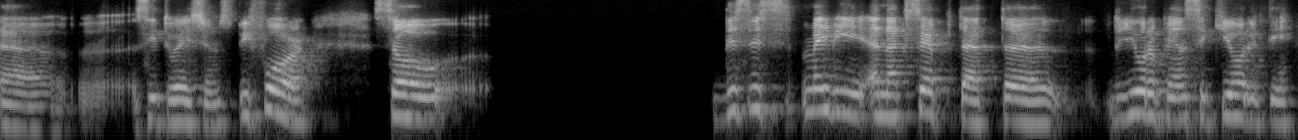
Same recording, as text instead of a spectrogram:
uh, situations before. So this is maybe an accept that uh, the European security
